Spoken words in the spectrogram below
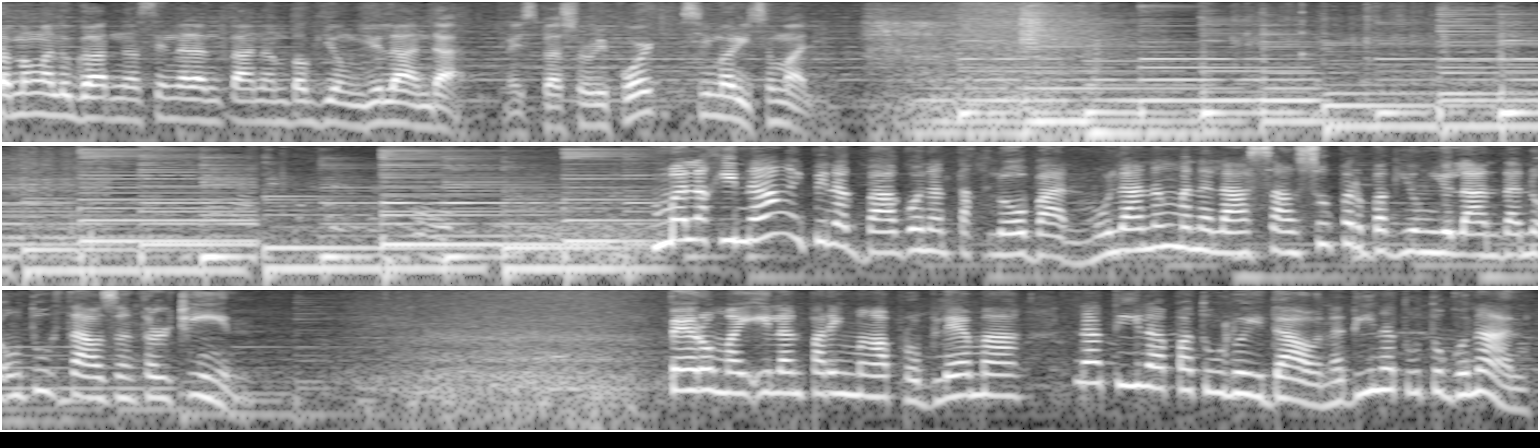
sa mga lugar na sinalanta ng bagyong Yolanda. May special report si Marie Sumali. Malaki na ang ipinagbago ng Tacloban mula nang manalasa ang superbagyong Yolanda noong 2013. Pero may ilan pa ring mga problema na tila patuloy daw na di natutugunan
